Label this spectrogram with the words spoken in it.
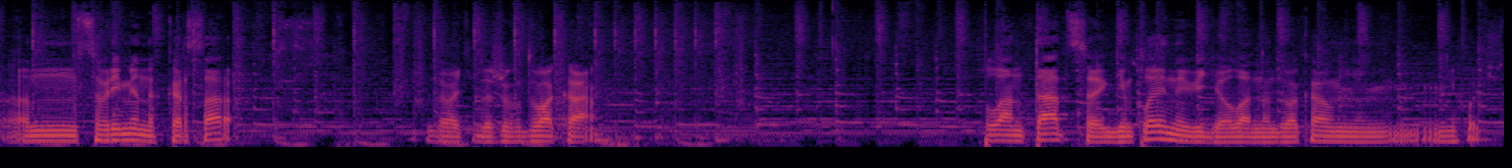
э, современных корсаров. Давайте даже в 2К. Плантация, геймплейное видео. Ладно, 2К у меня не хочется.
